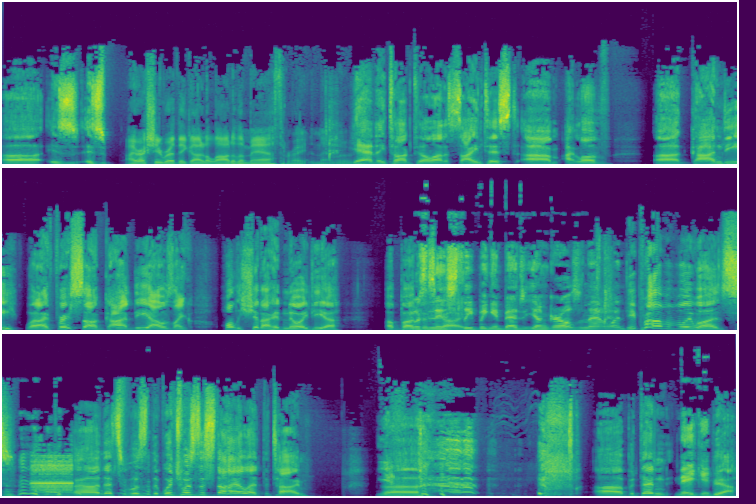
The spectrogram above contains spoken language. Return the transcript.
Uh, is is I actually read they got a lot of the math right in that movie. yeah, they talked to a lot of scientists. Um, I love uh, Gandhi. When I first saw Gandhi, I was like, "Holy shit!" I had no idea about Wasn't this guy. sleeping in beds with young girls in that one? He probably was. uh, that's was the, which was the style at the time. Yeah. Uh, but then Naked. Yeah.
